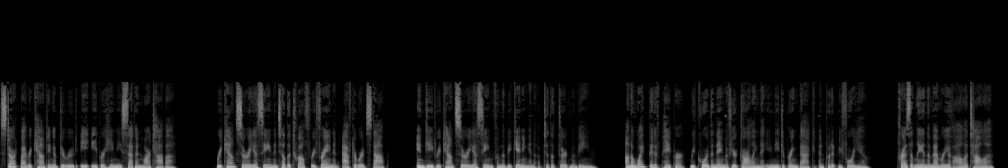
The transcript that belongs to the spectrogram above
Start by recounting of Durud e Ibrahimi 7 Martaba. Recount Surah Yasin until the 12th refrain and afterwards stop. Indeed, recount Surah Yasin from the beginning and up to the third Maveen. On a white bit of paper, record the name of your darling that you need to bring back and put it before you. Presently, in the memory of Allah Ta'ala,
